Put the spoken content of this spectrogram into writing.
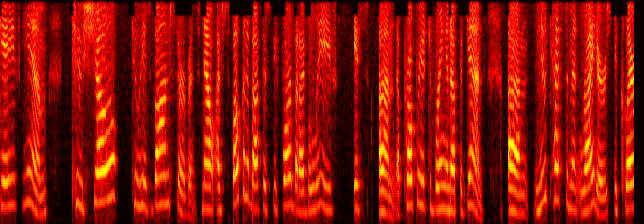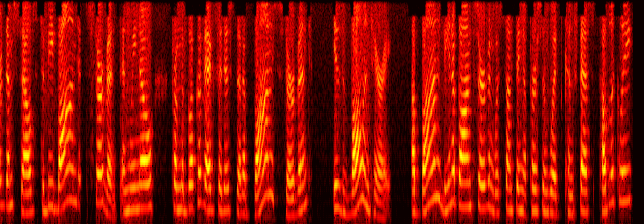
gave him to show to his bondservants. Now, I've spoken about this before, but I believe it's um, appropriate to bring it up again. Um, New Testament writers declared themselves to be bond servants, and we know from the book of Exodus that a bond servant is voluntary. A bond, being a bond servant was something a person would confess publicly.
